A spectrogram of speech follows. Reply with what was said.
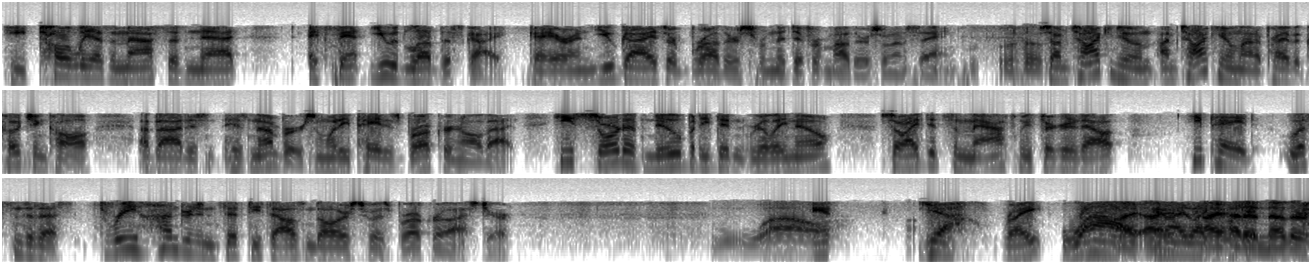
He totally has a massive net. A fan, you would love this guy, okay, Aaron? You guys are brothers from the different mothers. What I'm saying. uh-huh. So I'm talking to him. I'm talking to him on a private coaching call about his his numbers and what he paid his broker and all that. He sort of knew, but he didn't really know. So I did some math and we figured it out. He paid. Listen to this: three hundred and fifty thousand dollars to his broker last year. wow. And, yeah, right. Wow. I and I, I, like, I had okay, another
